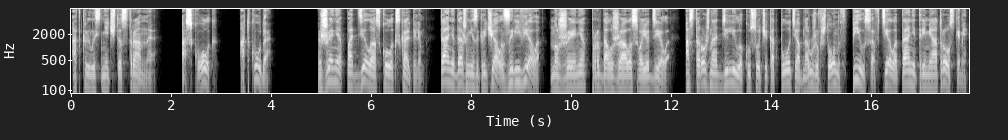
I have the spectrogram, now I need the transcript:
открылось нечто странное. Осколок? Откуда? Женя поддела осколок скальпелем. Таня даже не закричала, заревела, но Женя продолжала свое дело – осторожно отделила кусочек от плоти, обнаружив, что он впился в тело Тани тремя отростками.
